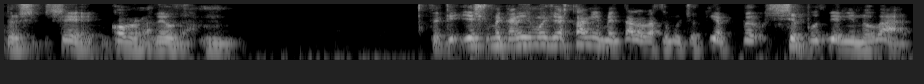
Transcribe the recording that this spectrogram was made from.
pero se, cobro la deuda. y esos mecanismos ya están inventados hace mucho tiempo, pero se podrían innovar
